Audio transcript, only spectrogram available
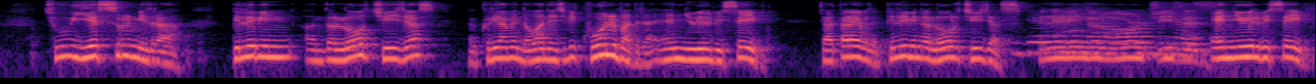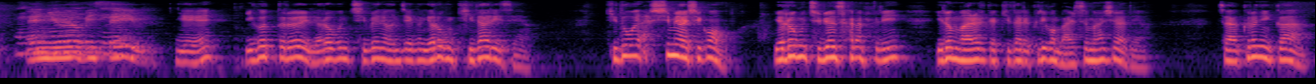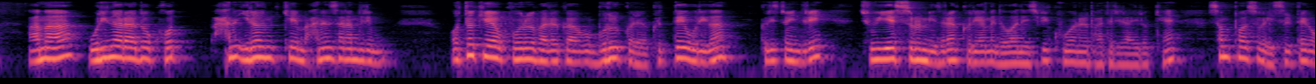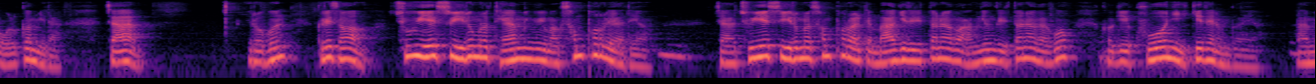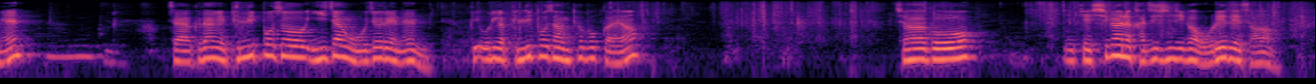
주 예수를 믿으라. Believe in the Lord Jesus. 그리하면 너와 내 집이 구원을 받으라. And you will be saved. 자, 따라해보세요. Believe in the Lord Jesus. Believe in the Lord Jesus And you will be saved. and you will be saved 예, 이것들을 여러분 주변에 언젠가 여러분 기다리세요. 기도 열심히 하시고 여러분 주변 사람들이 이런 말을 이렇게 기다려 그리고 말씀하셔야 돼요. 자, 그러니까 아마 우리나라도 곧 많은 이렇게 많은 사람들이 어떻게 해야 구원을 받을까 하고 물을 거예요. 그때 우리가 그리스도인들이 주 예수를 믿으라 그리하면 너와 내 집이 구원을 받으리라 이렇게 선포할 수가 있을 때가 올 겁니다. 자, 여러분 그래서 주 예수 이름으로 대한민국이 막 선포를 해야 돼요. 자, 주 예수 이름으로 선포를 할 때 마귀들이 떠나고 악령들이 떠나가고 거기에 구원이 있게 되는 거예요. 아멘. 자, 그 다음에 빌립보서 2장 5절에는 우리가 빌립보서 한번 펴볼까요? 저하고 이렇게 시간을 가지신 지가 오래돼서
